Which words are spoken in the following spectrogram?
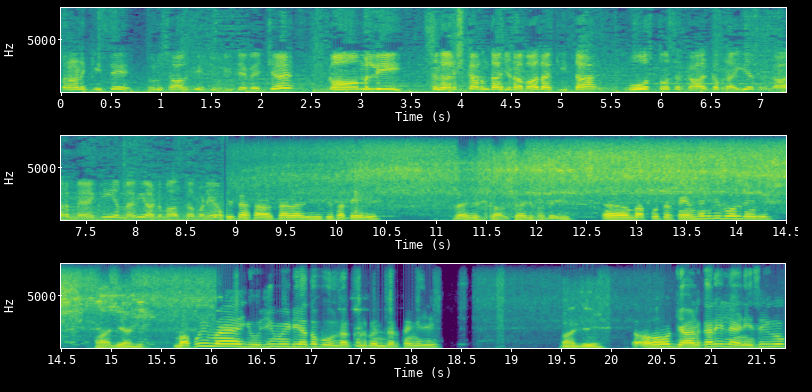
ਪ੍ਰਣ ਕੀਤੇ ਗੁਰੂ ਸਾਹਿਬ ਦੀ ਹਜ਼ੂਰੀ ਦੇ ਵਿੱਚ ਕੌਮ ਲਈ ਸੰਘਰਸ਼ ਕਰਨ ਦਾ ਜਿਹੜਾ ਵਾਅਦਾ ਕੀਤਾ ਉਸ ਤੋਂ ਸਰਕਾਰ ਘਬਰਾਈ ਹੈ ਸਰਕਾਰ ਮੈਂ ਕੀ ਹਾਂ ਮੈਂ ਵੀ ਹੱਡਮਾਸਤਾ ਬਣਿਆ। ਜੀ ਦਾ ਖਾਲਸਾ ਵਾਹਿਗੁਰੂ ਜੀ ਕੀ ਫਤਿਹ ਜੀ। ਵਾਹਿਗੁਰੂ ਜੀ ਖਾਲਸਾ ਜੀ ਫਤਿਹ ਜੀ। ਅਹ ਬਾਪੂ ਤਰਸੇਮ ਸਿੰਘ ਜੀ ਬੋਲਦੇ ਜੀ। ਹਾਂਜੀ ਹਾਂਜੀ। ਬਾਪੂ ਜੀ ਮੈਂ ਯੂਜੀ ਮੀਡੀਆ ਤੋਂ ਬੋਲਦਾ ਕੁਲਵਿੰਦਰ ਸਿੰਘ ਜੀ। ਹਾਂਜੀ। ਉਹ ਜਾਣਕਾਰੀ ਲੈਣੀ ਸੀ ਉਹ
